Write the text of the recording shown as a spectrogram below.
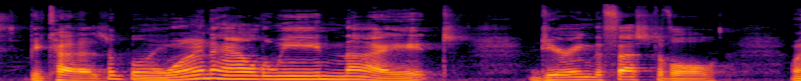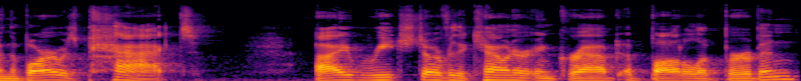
because Oh, one halloween night during the festival when the bar was packed i reached over the counter and grabbed a bottle of bourbon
